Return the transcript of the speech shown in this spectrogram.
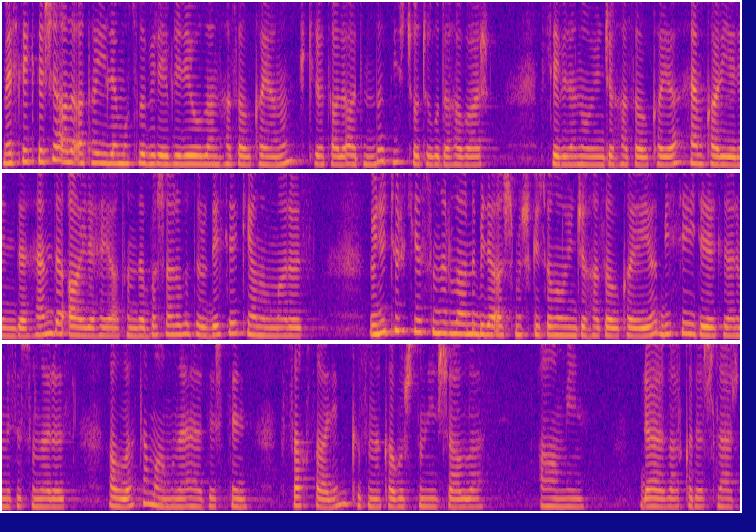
Meslektaşı Ali Atay ile mutlu bir evliliği olan Hazal Kaya'nın Fikret Ali adında bir çocuğu daha var. Sevilen oyuncu Hazal Kaya hem kariyerinde hem de aile hayatında başarılıdır desek yanılmarız. Ünlü Türkiye sınırlarını bile aşmış güzel oyuncu Hazal Kaya'ya biz iyi dileklerimizi sunarız. Allah tamamını erdirsin. Sağ salim kızına kavuşsun inşallah. Amin. Değerli arkadaşlar,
